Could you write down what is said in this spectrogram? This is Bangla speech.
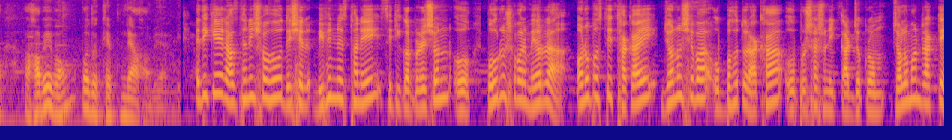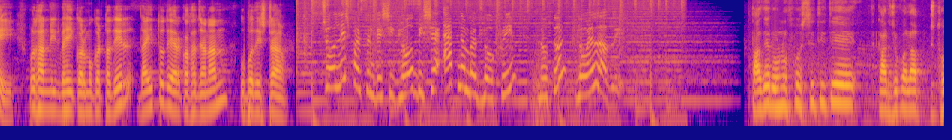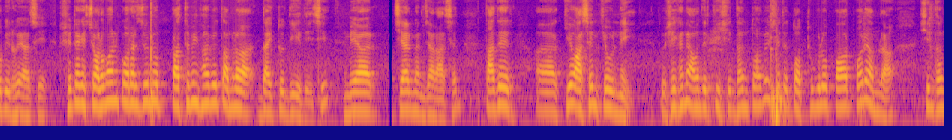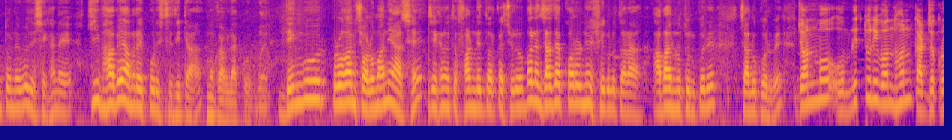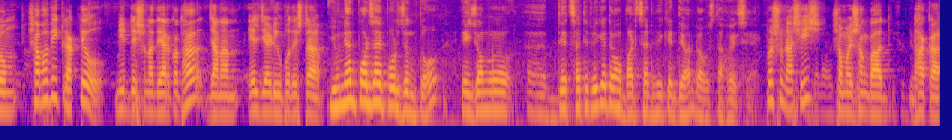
হবে এবং পদক্ষেপ নেওয়া হবে আর কি। এদিকে রাজধানী সহ দেশের বিভিন্ন স্থানে সিটি কর্পোরেশন ও পৌরসভার মেয়ররা অনুপস্থিত থাকায় জনসেবা অব্যাহত রাখা ও প্রশাসনিক কার্যক্রম চলমান রাখতে প্রধান নির্বাহী কর্মকর্তাদের দায়িত্ব দেওয়ার কথা জানান উপদেষ্টা। চল্লিশ পার্সেন্ট বেশি গ্লো বিশ্বের এক নম্বর গ্লো ক্রিম নতুন গ্লো লাভলি তাদের অনুপস্থিতিতে কার্যকলাপ স্থবির হয়ে আছে। সেটাকে চলমান করার জন্য প্রাথমিকভাবে তো আমরা দায়িত্ব দিয়ে দিয়েছি। মেয়র, চেয়ারম্যান যারা আছেন, তাদের কেউ আছেন, কেউ নেই। তো সেখানে আমাদের কি সিদ্ধান্ত হবে, সেটা তথ্যগুলো পাওয়ার পরে আমরা সিদ্ধান্ত নেব যে সেখানে কীভাবে আমরা এই পরিস্থিতিটা মোকাবিলা করব। ডেঙ্গুর প্রোগ্রাম চলমানই আছে যেখানে তো ফান্ডের দরকার ছিল। মানে যা যা করণীয় সেগুলো তারা আবার নতুন করে চালু করবে। জন্ম ও মৃত্যু নিবন্ধন কার্যক্রম স্বাভাবিক রাখতেও নির্দেশনা দেওয়ার কথা জানান এলজিআরডি উপদেষ্টা। ইউনিয়ন পর্যায় পর্যন্ত এই জন্ম ডেথ সার্টিফিকেট এবং বার্থ সার্টিফিকেট দেওয়ার ব্যবস্থা হয়েছে। প্রসূন আশিস সময় সংবাদ ঢাকা।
